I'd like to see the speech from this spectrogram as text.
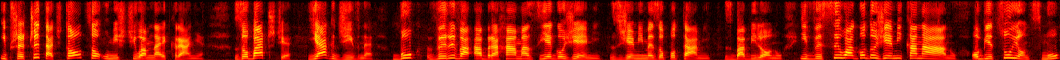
i przeczytać to, co umieściłam na ekranie. Zobaczcie, jak dziwne, Bóg wyrywa Abrahama z jego ziemi, z ziemi Mezopotamii, z Babilonu i wysyła go do ziemi Kanaanu, obiecując mu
